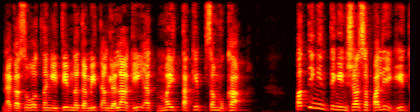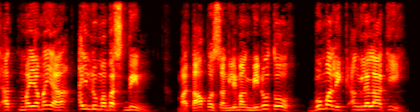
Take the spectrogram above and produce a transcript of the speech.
Nakasuot ng itim na damit ang lalaki at may takip sa muka. Patingin-tingin siya sa paligid at maya-maya ay lumabas din. Matapos ang limang minuto, bumalik ang lalaki.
